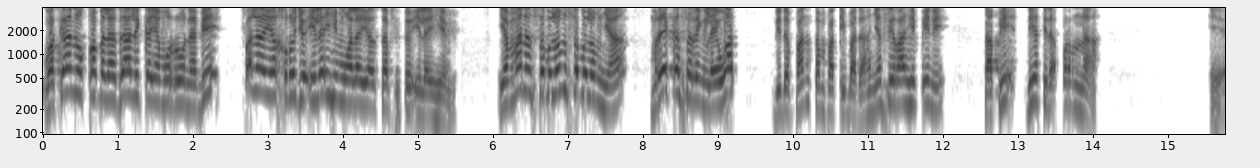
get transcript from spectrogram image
Wa kanu qabla dzalika yamurruna bi fala yakhruju ilaihim wa. Yang mana sebelum-sebelumnya mereka sering lewat di depan tempat ibadahnya si rahib ini, tapi dia tidak pernah ya.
